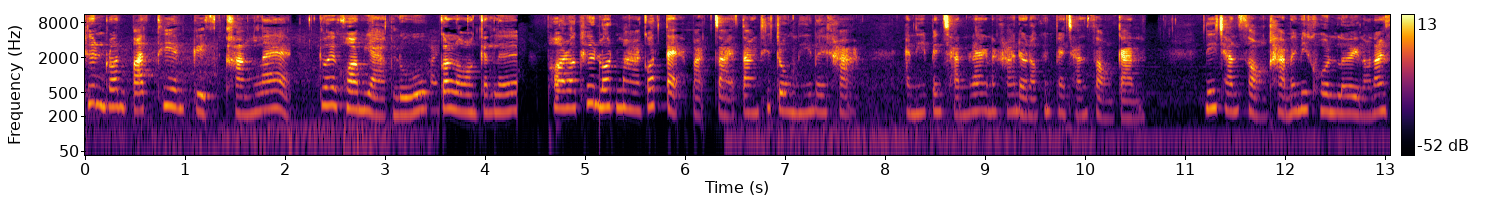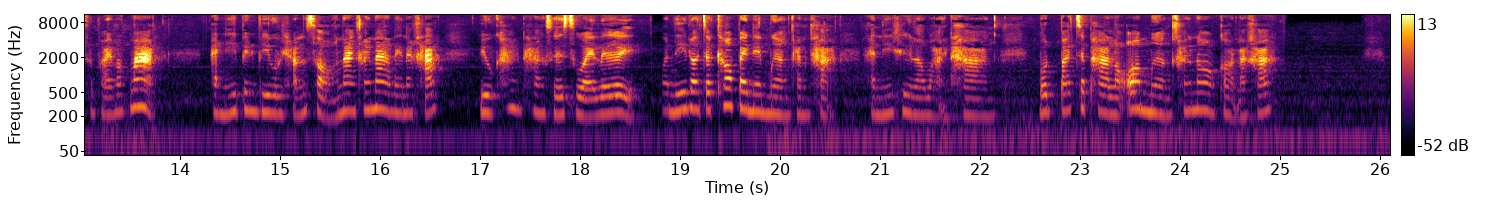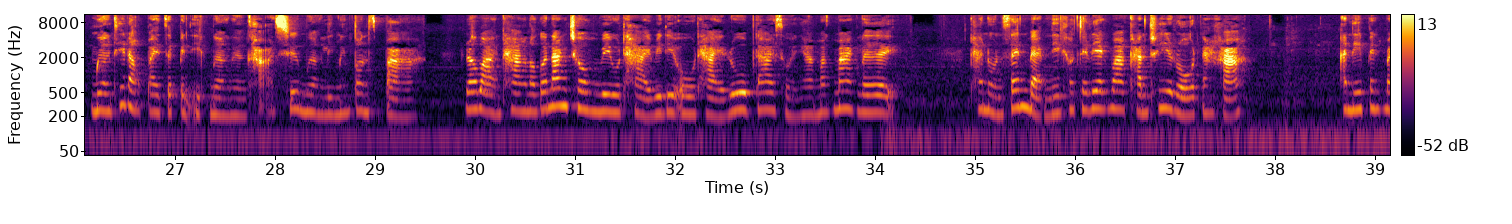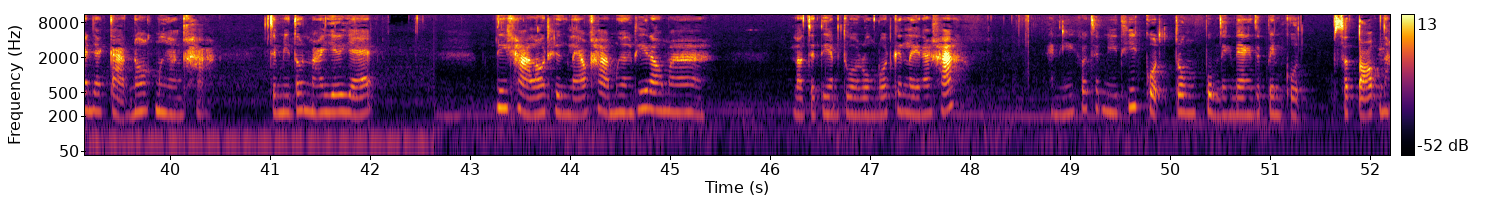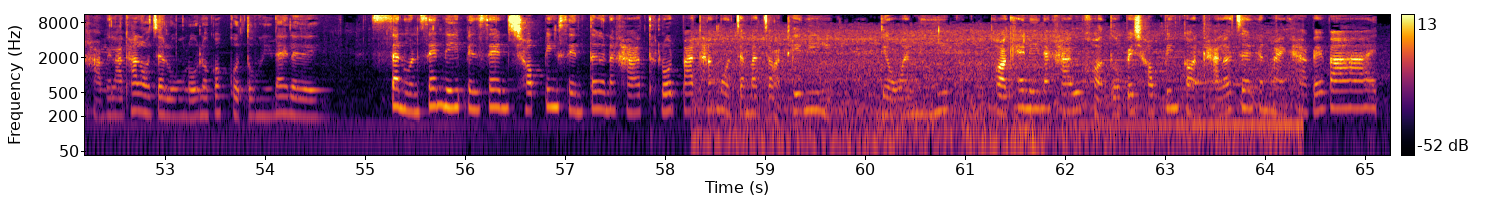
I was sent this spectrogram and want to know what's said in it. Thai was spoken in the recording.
ขึ้นรถบัสที่อังกฤษครั้งแรก ด้วยความอยากรู้ก็ลองกันเลย พอเราขึ้นรถมาก็แตะบัตรจ่ายตังค์ที่ตรงนี้เลยค่ะ อันนี้เป็นชั้นแรกนะคะ เดี๋ยวเราขึ้นไปชั้น 2 กัน นี่ชั้น 2 ค่ะไม่มีคนเลยเรานั่งสบายมากๆ อันนี้เป็นวิวชั้น 2 นั่งข้างหน้าเลยนะคะ วิวข้างทางสวยๆเลย วันนี้เราจะเข้าไปในเมืองกันค่ะ อันนี้คือระหว่างทางรถบัสจะพาเราอ้อมเมืองข้างนอกก่อนนะคะ เมืองที่เราไปจะเป็นอีกเมืองหนึ่งค่ะ ชื่อเมืองลิมิงตันสปา ระหว่างทางเราก็นั่งชมวิวถ่ายวิดีโอถ่ายรูปได้สวยงามมาก ๆ เลย ถนนเส้นแบบนี้เขาจะเรียกว่า country road นะคะ อันนี้เป็นบรรยากาศนอกเมืองค่ะ จะมีต้นไม้เยอะแยะ นี่ค่ะเราถึงแล้วค่ะเมืองที่เรามา เราจะเตรียมตัวลงรถกันเลยนะคะ อันนี้ก็จะมีที่กดตรงปุ่มแดง ๆ จะเป็นกด stop นะคะ เวลาถ้าเราจะลงรถเราก็กดตรงนี้ได้เลย ถนนเส้นนี้เป็นเส้นช้อปปิ้งเซ็นเตอร์นะคะ รถบัสทั้งหมดจะมาจอดที่นี่ เดี๋ยววันนี้ พอแค่นี้นะคะวิวขอตัวไปช้อปปิ้งก่อนค่ะ แล้วเจอกันใหม่ค่ะ บ๊ายบาย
